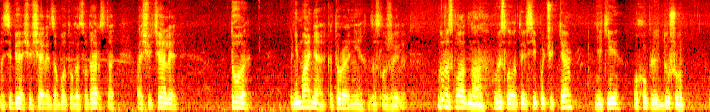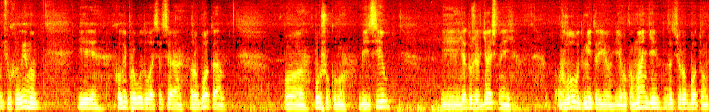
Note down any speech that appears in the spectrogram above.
на себе ощущали заботу государства, ощущали то внимание, которое они заслужили. Дуже складно висловити всі почуття, які охоплюють душу у цю хвилину. І коли проводилася ця робота по пошуку бійців, і я дуже вдячний Орлову Дмитрію його команді за цю роботу.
